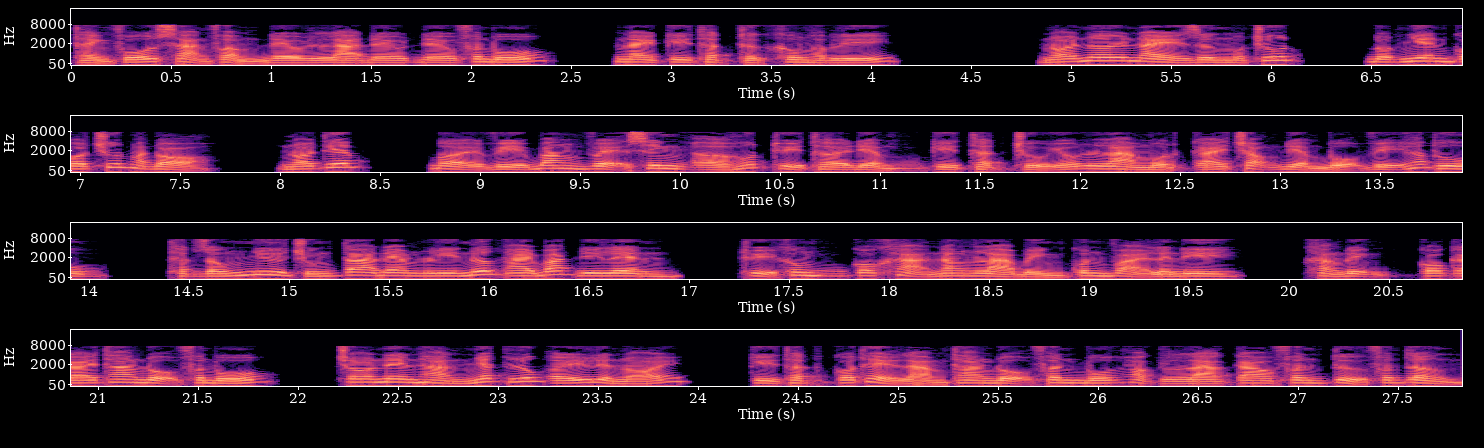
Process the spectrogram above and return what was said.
thành phố sản phẩm đều là đều đều phân bố, này kỳ thật thực không hợp lý. Nói nơi này dừng một chút, đột nhiên có chút mặt đỏ, nói tiếp, bởi vì băng vệ sinh ở hút thủy thời điểm kỳ thật chủ yếu là một cái trọng điểm bộ vị hấp thu, thật giống như chúng ta đem ly nước ai bắt đi lên, thủy không có khả năng là bình quân vải lên đi, khẳng định có cái thang độ phân bố, cho nên hàn nhất lúc ấy liền nói, kỳ thật có thể làm thang độ phân bố hoặc là cao phân tử phân tầng,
